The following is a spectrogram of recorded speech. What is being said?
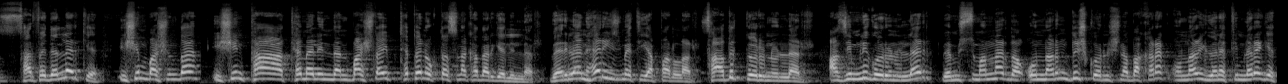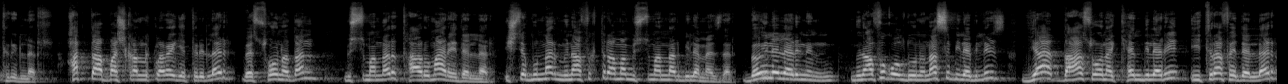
sarf ederler ki işin başında işin ta temelinden başlayıp tepe noktasına kadar gelirler. Verilen her hizmeti yaparlar. Sadık görünürler, azimli görünürler ve Müslümanlar da onların dış görünüşüne bakarak onları yönetimlere getirirler. Hatta başkanlıklara getirirler ve sonradan Müslümanları tarumar ederler. İşte bunlar münafıktır ama Müslümanlar bilemezler. Böylelerinin münafık olduğunu nasıl bilebiliriz? Ya daha sonra kendileri itiraf ederler.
